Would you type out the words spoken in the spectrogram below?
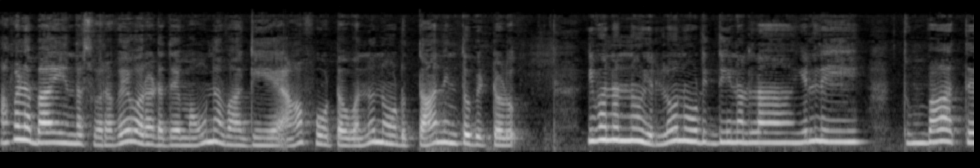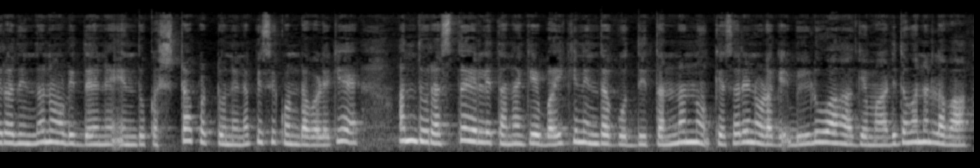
ಅವಳ ಬಾಯಿಯಿಂದ ಸ್ವರವೇ ಹೊರಡದೆ ಮೌನವಾಗಿಯೇ ಆ ಫೋಟೋವನ್ನು ನೋಡುತ್ತಾ ನಿಂತು ಬಿಟ್ಟಳು ಇವನನ್ನು ಎಲ್ಲೋ ನೋಡಿದ್ದೀನಲ್ಲ, ಎಲ್ಲಿ? ತುಂಬ ಹತ್ತಿರದಿಂದ ನೋಡಿದ್ದೇನೆ ಎಂದು ಕಷ್ಟಪಟ್ಟು ನೆನಪಿಸಿಕೊಂಡವಳಿಗೆ, ಅಂದು ರಸ್ತೆಯಲ್ಲಿ ತನಗೆ ಬೈಕಿನಿಂದ ಗುದ್ದಿ ತನ್ನನ್ನು ಕೆಸರಿನೊಳಗೆ ಬೀಳುವ ಹಾಗೆ ಮಾಡಿದವನಲ್ಲವಾ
